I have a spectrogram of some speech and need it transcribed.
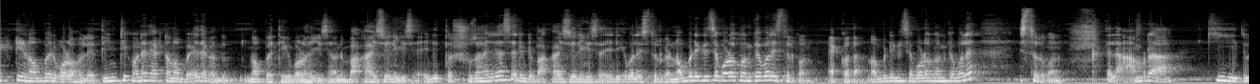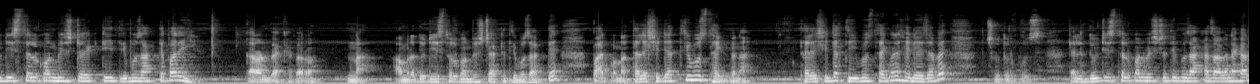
একটি নব্বইয়ের বড় হলে, তিনটি কোণের একটা নব্বই দেখো নব্বই থেকে বড় হয়ে গেছে মানে বাঁকা হয়ে চলে গেছে। এটি তো সোজা হয়ে আর এটি বাঁকা হয়ে চলে গেছে, এটিকে বলে স্থূলকোণ। নব্বই ডিগ্রি বড় কোণকে বলে স্থূলকোণ, এক কথা। নব্বই ডিগ্রি বড় কোণকে বলে স্থূলকোণ। তাহলে আমরা কি দুটি স্থূলকোণ বিশিষ্ট একটি ত্রিভুজ আঁকতে পারি? কারণ ব্যাখ্যা করো। না, আমরা দুটি স্থূলকোণ বিশিষ্ট একটা ত্রিভুজ আঁকতে পারব না। তাহলে সেটা ত্রিভুজ থাকবে না। তাহলে সেটা ত্রিভুজ থাকবে না, সেটা হয়ে যাবে চতুর্ভুজ। তাহলে দুইটি স্থলকোণ বিশিষ্ট ত্রিভুজ আঁকা যাবে না কেন?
